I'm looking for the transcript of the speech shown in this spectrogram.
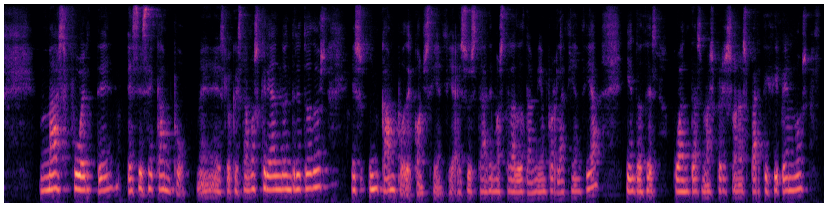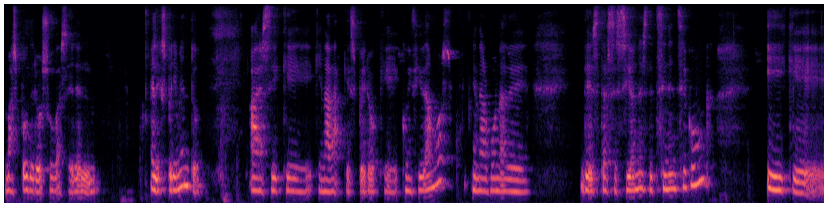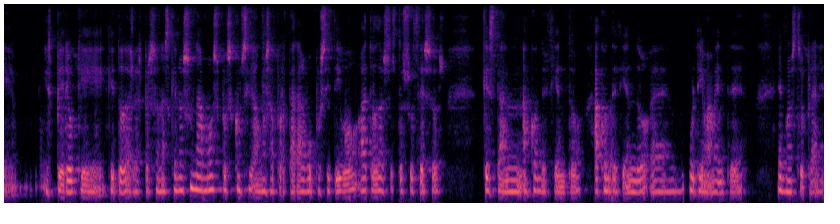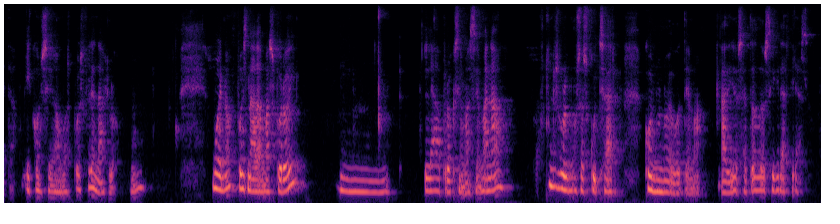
más fuerte es ese campo, ¿eh? es lo que estamos creando entre todos, es un campo de conciencia. Eso está demostrado también por la ciencia y entonces cuantas más personas participemos, más poderoso va a ser el, experimento. Así que, nada, que espero que coincidamos en alguna de, estas sesiones de Tsinen Chigung y que espero que, todas las personas que nos unamos pues consigamos aportar algo positivo a todos estos sucesos que están aconteciendo, em, últimamente en nuestro planeta y consigamos pues frenarlo. Bueno, pues nada más por hoy. Mm, la próxima semana nos volvemos a escuchar con un nuevo tema. Adiós a todos y gracias.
